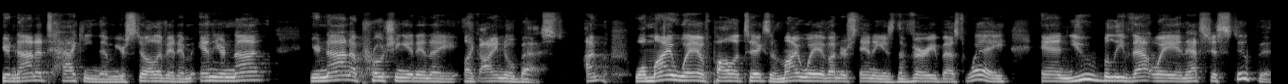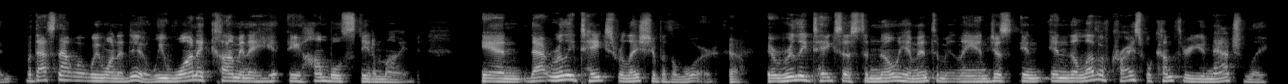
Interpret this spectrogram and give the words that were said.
You're not attacking them. You're still elevating them, and you're not you're not approaching it in a like I know best. I'm well, my way of politics and my way of understanding is the very best way, and you believe that way, and that's just stupid. But that's not what we want to do. We want to come in a, a humble state of mind, and that really takes relationship with the Lord. Yeah. It really takes us to know Him intimately, and just in in the love of Christ will come through you naturally.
